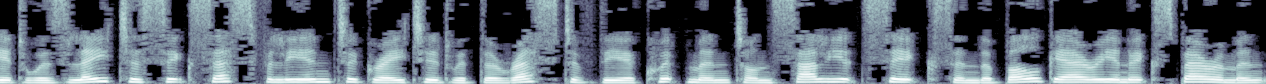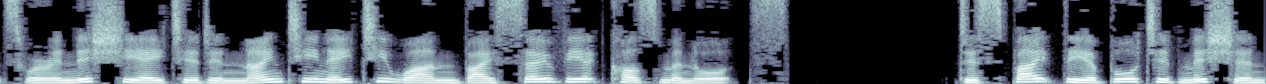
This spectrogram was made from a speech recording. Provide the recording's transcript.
It was later successfully integrated with the rest of the equipment on Salyut 6 and the Bulgarian experiments were initiated in 1981 by Soviet cosmonauts. Despite the aborted mission,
